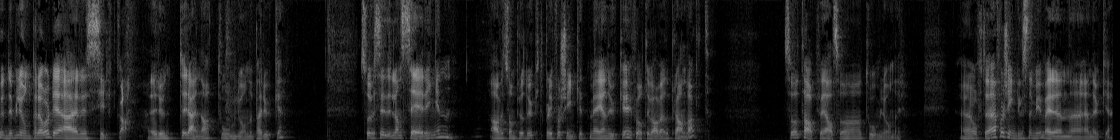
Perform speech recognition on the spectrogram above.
100 millioner per år, det er ca. rundt regna 2 millioner per uke. Så hvis lanseringen av et sånt produkt blir forsinket med en uke i forhold til hva vi hadde planlagt, så taper vi altså to millioner. Eh, ofte er forsinkelsene mye mer enn en uke.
